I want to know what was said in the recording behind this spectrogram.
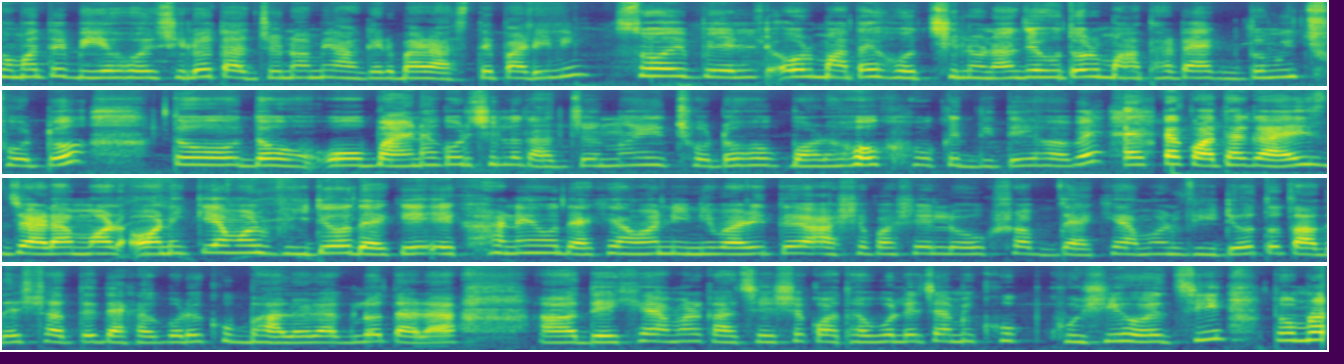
সময়তে বিয়ে হয়েছিল, তার জন্য আমি আগের বার আসতে পারিনি। সো এই বেল্ট ওর মাথায় হচ্ছিল না, যেহেতু ওর মাথাটা একদমই ছোট, তো ও বায়না করছিল, তার জন্যই ছোট হোক, বড় হোক, ওকে দিতেই হবে। একটা কথা গাইস যারা আমার, অনেকে আমার ভিডিও দেখে, এখানেও দেখে, আমার নিনি বাড়িতে আশেপাশের লোক সব দেখে আমার ভিডিও তো তাদের সাথে দেখা করে খুব ভালো লাগল। তারা দেখে আমার কাছে এসে কথা বলেছে, আমি খুব খুশি হয়েছি। তোমরা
